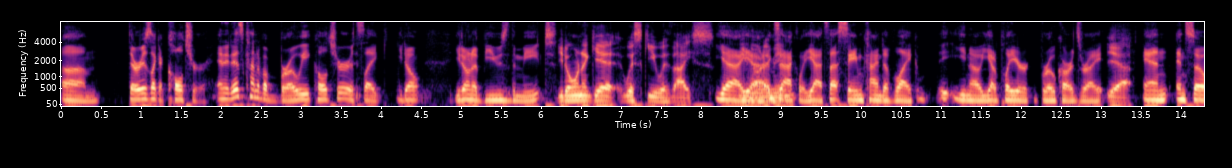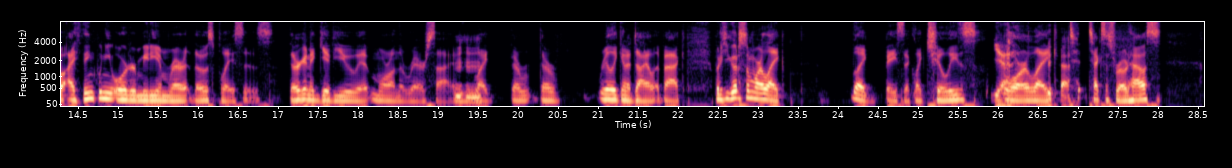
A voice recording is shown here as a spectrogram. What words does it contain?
Um, there is like a culture, and it is kind of a broy culture. It's like you don't you don't abuse the meat. You don't want to get whiskey with ice. Yeah, You yeah, I mean? exactly. Yeah, it's that same kind of like you know, you got to play your bro cards right. Yeah. And and so I think when you order medium rare at those places, they're going to give you it more on the rare side. Mm-hmm. Like they're they're really going to dial it back. But if you go to somewhere like like basic like Chili's Yeah. or like Yeah. t- Texas Roadhouse,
